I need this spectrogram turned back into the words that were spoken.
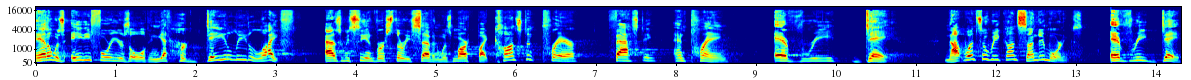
Anna was 84 years old, and yet her daily life, as we see in verse 37, was marked by constant prayer, fasting, and praying every day. Not once a week on Sunday mornings, every day.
